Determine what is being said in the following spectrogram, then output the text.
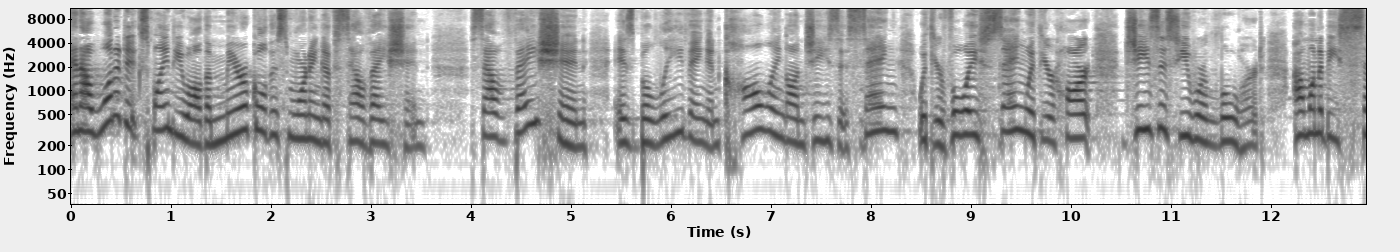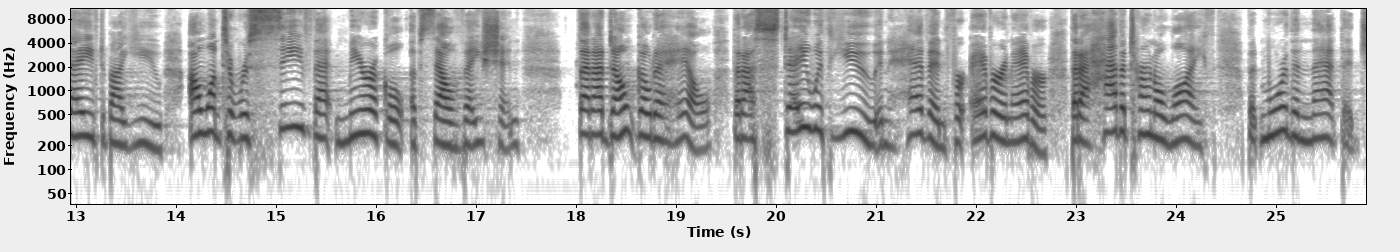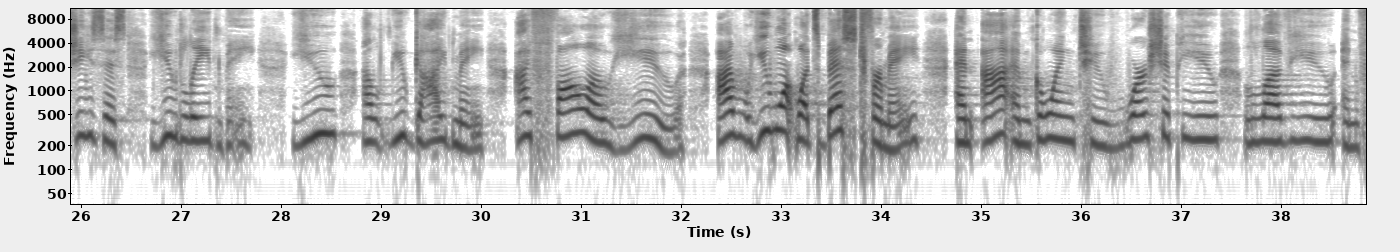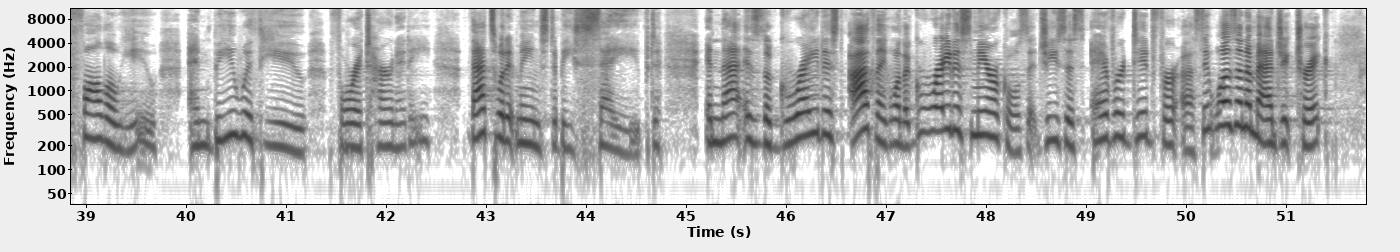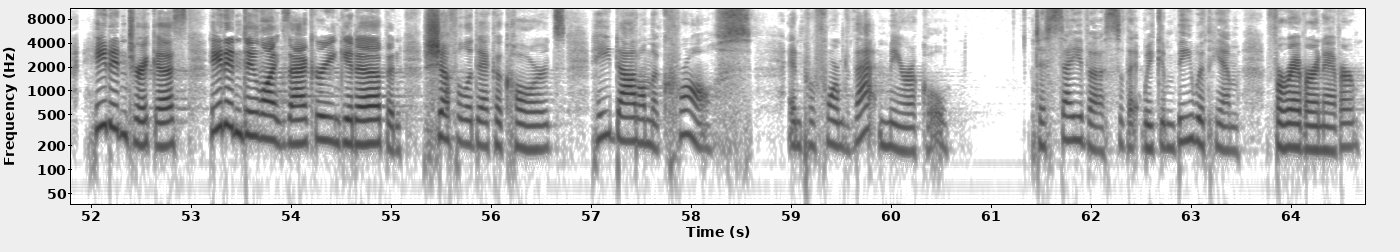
And I wanted to explain to you all the miracle this morning of salvation. Salvation is believing and calling on Jesus, saying with your voice, saying with your heart, Jesus, you are Lord. I want to be saved by you. I want to receive that miracle of salvation that I don't go to hell, that I stay with you in heaven forever and ever, that I have eternal life. But more than that, that Jesus, you lead me. You, uh, you guide me. I follow you. I, you want what's best for me, and I am going to worship you, love you, and follow you, and be with you for eternity. That's what it means to be saved. And that is the greatest, I think, one of the greatest miracles that Jesus ever did for us. It wasn't a magic trick. He didn't trick us. He didn't do like Zachary and get up and shuffle a deck of cards. He died on the cross and performed that miracle to save us so that we can be with Him forever and ever.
